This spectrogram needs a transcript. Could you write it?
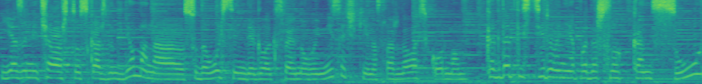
Я замечала, что с каждым днем она с удовольствием бегала к своей новой мисочке и наслаждалась кормом. Когда тестирование подошло к концу,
